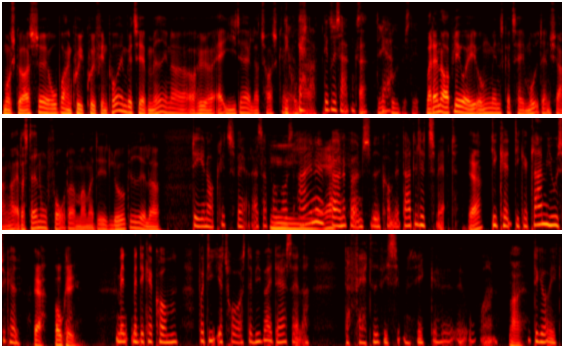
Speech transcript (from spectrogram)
måske også øh, operan. Kunne I, kunne I finde på at invitere dem med ind og, og høre Aida eller Tosca? Det kunne eller? Ja, sagtens. det kunne vi sagtens. Ja. Det ja. kunne vi bestemt. Hvordan oplever I unge mennesker tage imod den genre? Er der stadig nogle fordomme om, at det er lukket? Eller? Det er nok lidt svært. Altså for vores Ja. egne børnebørns vedkommende, der er det lidt svært. Ja, De kan, de kan klare musical, ja okay. men, men det kan komme. Fordi jeg tror også, da vi var i deres alder, der fattede vi simpelthen ikke øh, øh, operaen. Nej. Det gjorde vi ikke.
